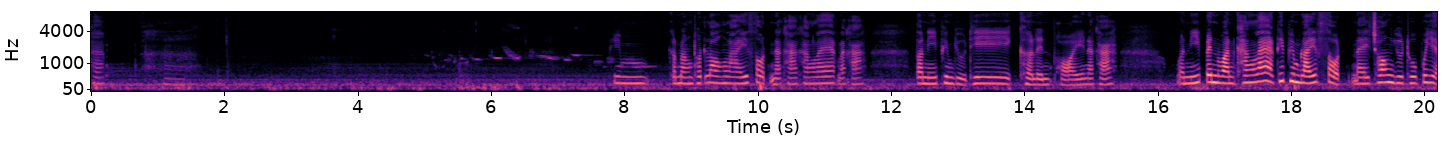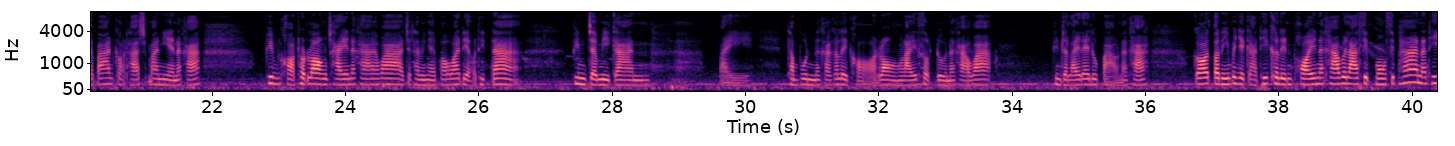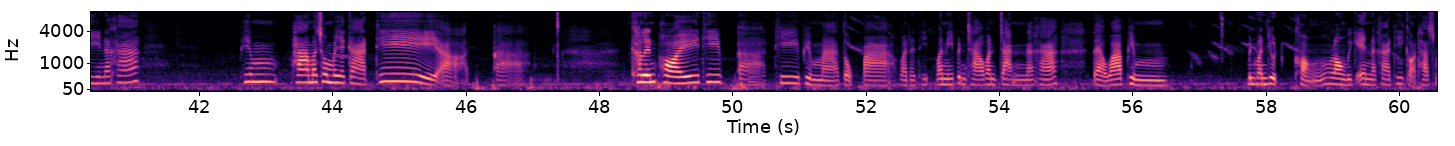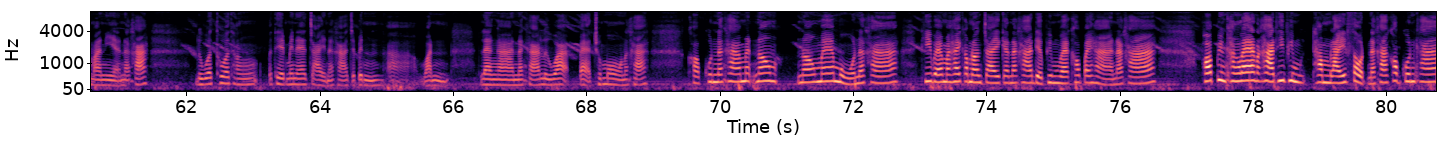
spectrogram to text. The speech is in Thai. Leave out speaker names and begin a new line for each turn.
นะครับอ่าพิมพ์กำลังทดลองไลฟ์สดนะคะ ครั้งแรกนะคะ ตอนนี้พิมพ์อยู่ที่ Current Point นะคะ วันนี้เป็นวันครั้งแรกที่พิมพ์ไลฟ์สดในช่อง YouTube ผู้ใหญ่บ้านเกาะทัชมาเนียนะคะ พิมพ์ขอทดลองใช้นะคะว่าจะทำยังไงเพราะว่าเดี๋ยวอาทิตย์หน้า พิมพ์จะมีการอ่า ไปทำบุญนะคะ ก็เลยขอลองไลฟ์สดดูนะคะว่าพิมพ์จะไลฟ์ได้หรือเปล่านะคะ ก็ตอนนี้บรรยากาศที่เคอร์เรนพอยต์นะคะ เวลา 10โมง15 นาทีนะคะ พิมพ์พามาชมบรรยากาศที่อ่าอ่า Current Point ที่อ่าที่พิมพ์มาตกปลาวันอาทิตย์วันนี้เป็นเช้าวันจันทร์นะคะ แต่ว่าพิมพ์ เป็นวันหยุดของลองวิกเอนนะคะ ที่เกาะทัสมาเนียนะคะ หรือว่าทั่วทั้งประเทศไม่แน่ใจนะคะ จะเป็นวันแรงงานนะคะ หรือว่า 8 ชั่วโมงนะคะ ขอบคุณนะคะแม่น้องน้องแม่หมูนะคะ ที่แวะมาให้กำลังใจกันนะคะ เดี๋ยวพิมพ์แวะเข้าไปหานะคะ เพราะเป็นครั้งแรกนะคะ ที่พิมพ์ทำไลฟ์สดนะคะ ขอบคุณค่ะ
